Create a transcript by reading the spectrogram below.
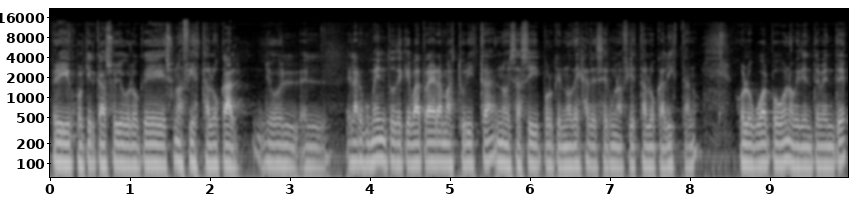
Pero en cualquier caso yo creo que es una fiesta local. Yo el, argumento de que va a traer a más turistas no es así porque no deja de ser una fiesta localista, ¿no? Con lo cual, pues bueno, evidentemente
